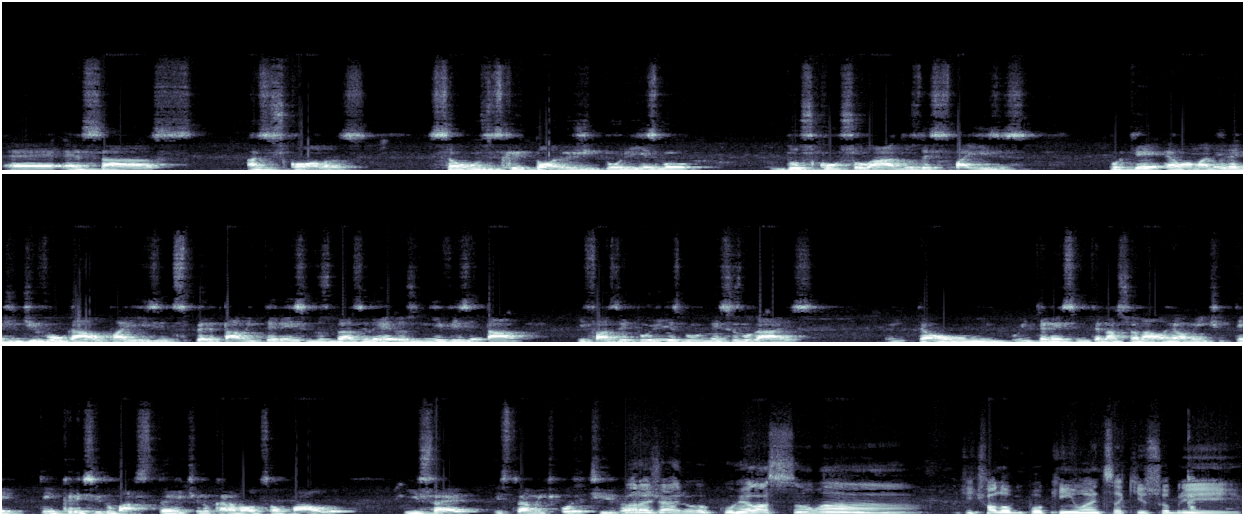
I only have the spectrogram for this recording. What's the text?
é, essas as escolas são os escritórios de turismo dos consulados desses países, porque é uma maneira de divulgar o país e despertar o interesse dos brasileiros em ir visitar e fazer turismo nesses lugares. Então, o interesse internacional realmente tem, tem crescido bastante no Carnaval de São Paulo e isso é extremamente positivo. Agora, Jairo, com relação a. A gente falou um pouquinho antes aqui sobre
